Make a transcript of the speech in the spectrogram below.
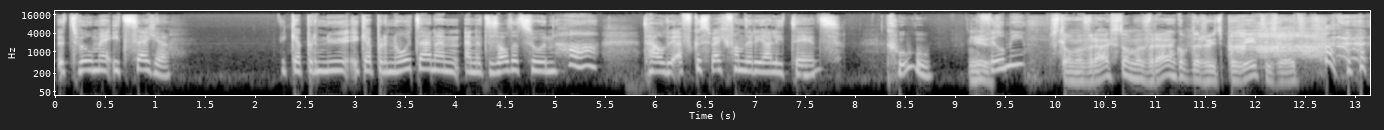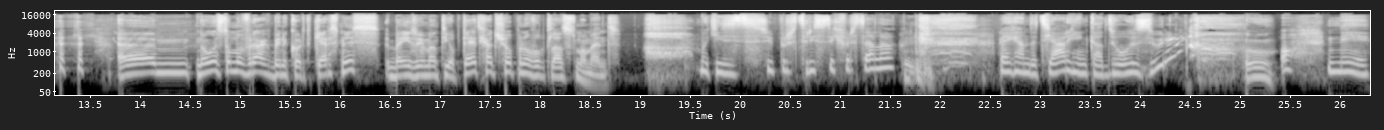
het wil mij iets zeggen. Ik heb er nu ik heb er nood aan en, en het is altijd zo'n. Ha, het haalt u even weg van de realiteit. Goed. Yes. Feel me? Stomme vraag, stomme vraag. Komt er zoiets poëtisch uit. Ehm, nog een stomme vraag. Binnenkort kerstmis. Ben je zo iemand die op tijd gaat shoppen of op het laatste moment? Moet ik je iets super triestig vertellen? Wij gaan dit jaar geen cadeaus doen. Oeh. Nee.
